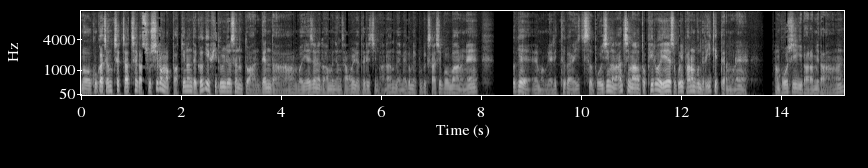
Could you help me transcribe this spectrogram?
뭐 국가 정책 자체가 수시로 막 바뀌는데 거기에 휘둘려서는 또 안 된다. 뭐 예전에도 한번 영상 올려드렸지만은 매매금액 945만 원에 그게 뭐 메리트가 있어 보이지는 않지만 또 필요에 의해서 구입하는 분들이 있기 때문에 한번 보시기 바랍니다.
